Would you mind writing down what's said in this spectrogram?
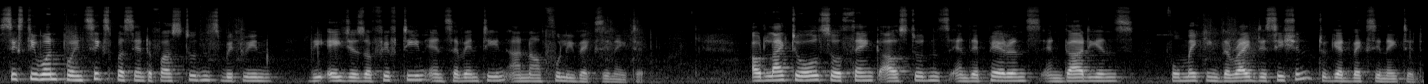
61.6% of our students between the ages of 15 and 17 are now fully vaccinated. I would like to also thank our students and their parents and guardians for making the right decision to get vaccinated.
